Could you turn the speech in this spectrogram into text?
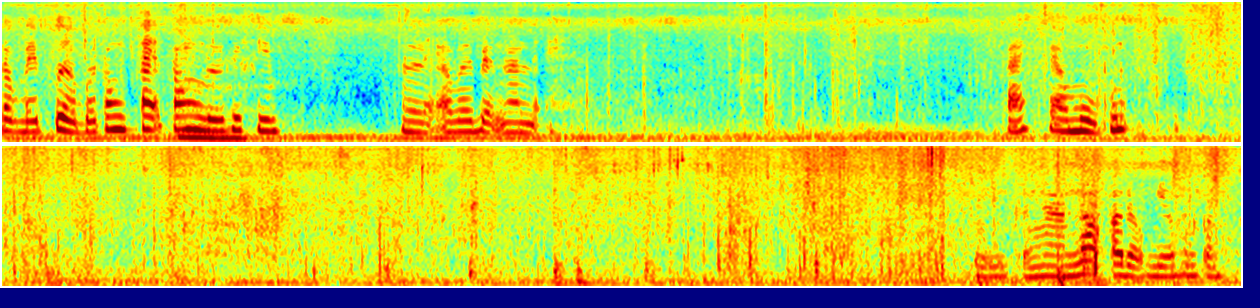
ดอกใบเปลือกไม่ต้องแตะต้องเลยพี่ฟิล์มนั่นแหละเอาไว้แบบนั้นแหละไปไปเอาหมูพุ่นเออก็งามเนาะเอาดอกเดียวกันก่อน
